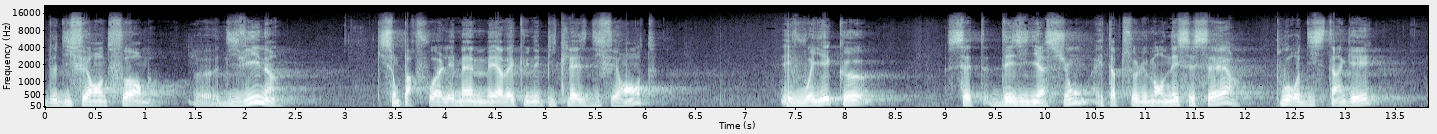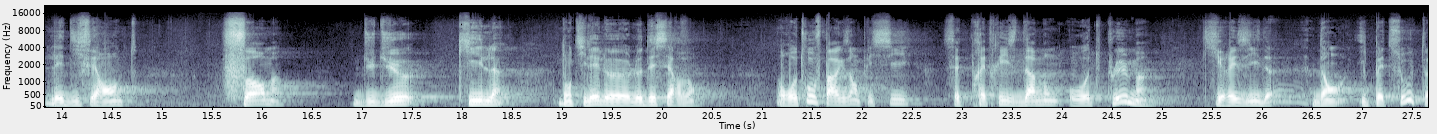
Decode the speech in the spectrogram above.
de différentes formes euh, divines qui sont parfois les mêmes mais avec une épiclèse différente. Et vous voyez que cette désignation est absolument nécessaire pour distinguer les différentes formes du Dieu dont il est le, le, desservant. On retrouve par exemple ici cette prêtrise d'Amon aux hautes plumes qui réside dans Ipetsut.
